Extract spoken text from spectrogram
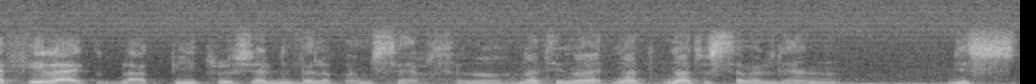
I feel like black people should develop themselves, you know, not in a, not not necessarily then just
